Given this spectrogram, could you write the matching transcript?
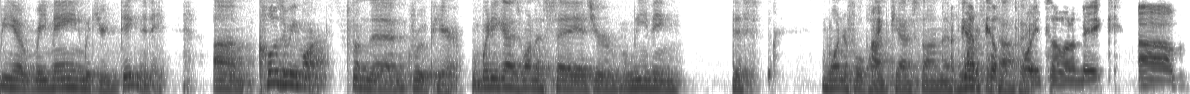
you know remain with your dignity. Um, closing remarks from the group here. What do you guys want to say as you're leaving this wonderful podcast on that I've wonderful got a couple topic? points I want to make. Um,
